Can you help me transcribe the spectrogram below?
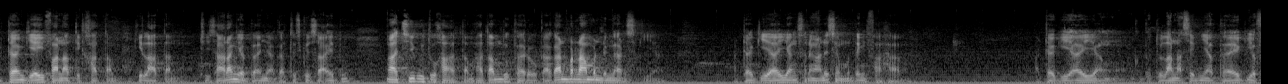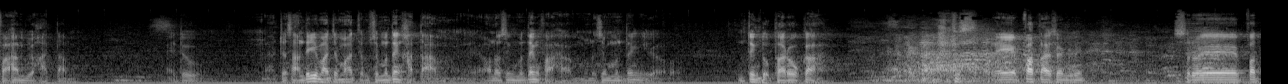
Ada yang kiai fanatik khatam kilatan. Di sarang ya banyak kados Gus itu ngaji butuh hatam hatam itu barokah. Kan pernah mendengar sekian. Ada kiai yang senang yang penting faham. Ada kiai yang kebetulan nasibnya baik ya faham ya hatam itu ada santri macam-macam. Sementing hatam ya, ono sing penting faham. Ono sing penting ya penting untuk barokah. Repot asal repot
